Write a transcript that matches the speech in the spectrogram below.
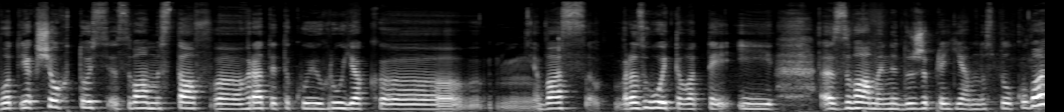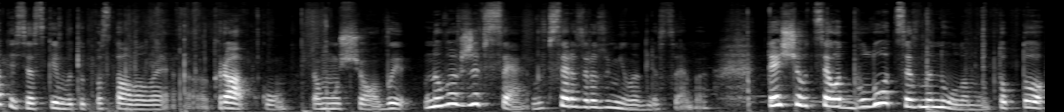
От якщо хтось з вами став е, грати таку ігру, як е, вас розгойтувати і е, з вами не дуже приємно спілкуватися, з ким ви тут поставили крапку, тому що ви, ну ви вже все, ви все зрозуміли для себе. Те, що це от було, це в минулому. Тобто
